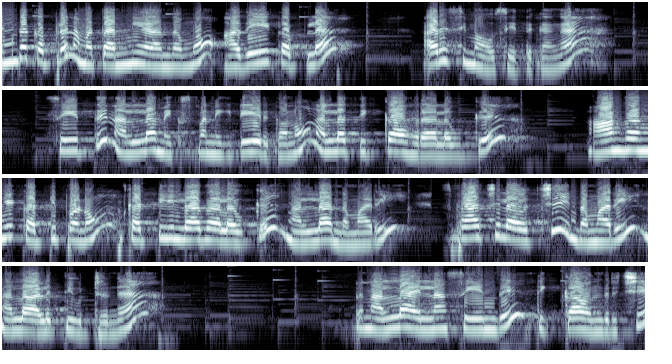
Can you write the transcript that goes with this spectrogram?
எந்த கப்பில் நம்ம தண்ணி இழந்தோமோ அதே கப்பில் அரிசி மாவு சேர்த்துக்கோங்க. சேர்த்து நல்லா மிக்ஸ் பண்ணிக்கிட்டே இருக்கணும். நல்லா திக்காகிற அளவுக்கு. ஆங்காங்கே கட்டிப்படும் கட்டி இல்லாத அளவுக்கு நல்லா இந்த மாதிரி ஸ்பேச்சில் வச்சு இந்த மாதிரி நல்லா அழுத்தி விட்டுருங்க. இப்போ நல்லா எல்லாம் சேர்ந்து திக்காக வந்துருச்சு.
